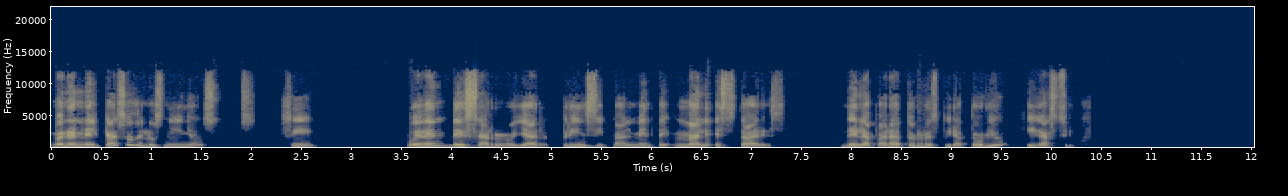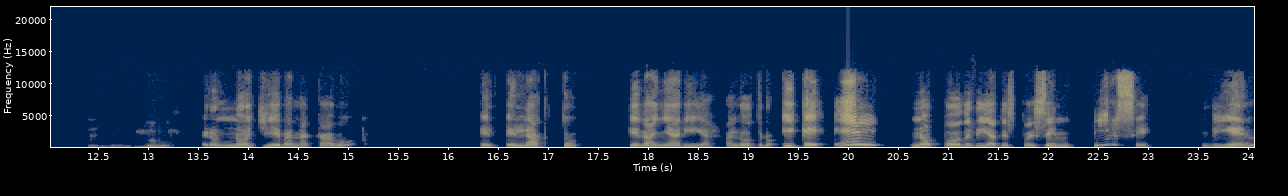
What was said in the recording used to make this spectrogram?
Bueno, en el caso de los niños, ¿sí? Pueden desarrollar principalmente malestares del aparato respiratorio y gástrico, pero no llevan a cabo el, el acto que dañaría al otro y que él no podría después sentirse bien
